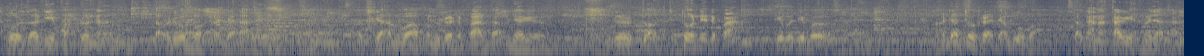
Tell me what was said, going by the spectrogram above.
Tukur Zadi 46 tak boleh ubah kerajaan. Syed Anwar pun duduk depan tak berjaya. Dia letak Tun di depan, tiba-tiba ha, jatuh kerajaan berubah. Takkan nak tarik kerajaan.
